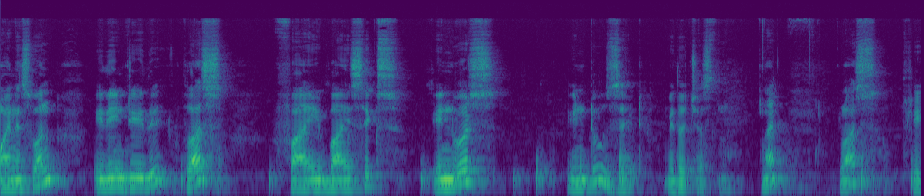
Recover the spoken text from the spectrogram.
మైనస్ వన్ ఇది ఇంటూ ఇది ప్లస్ five by six inverse into z. మీద వచ్చేస్తుంది. Right plus three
